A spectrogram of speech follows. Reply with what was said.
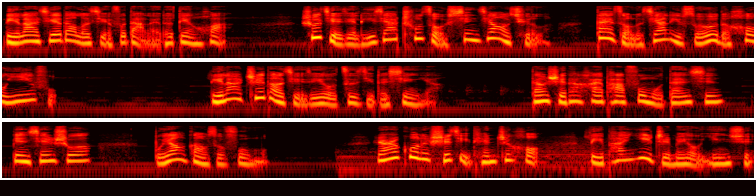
李娜接到了姐夫打来的电话，说姐姐离家出走信教去了，带走了家里所有的厚衣服。李娜知道姐姐有自己的信仰，当时她害怕父母担心，便先说不要告诉父母。然而过了十几天之后，李潘一直没有音讯，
